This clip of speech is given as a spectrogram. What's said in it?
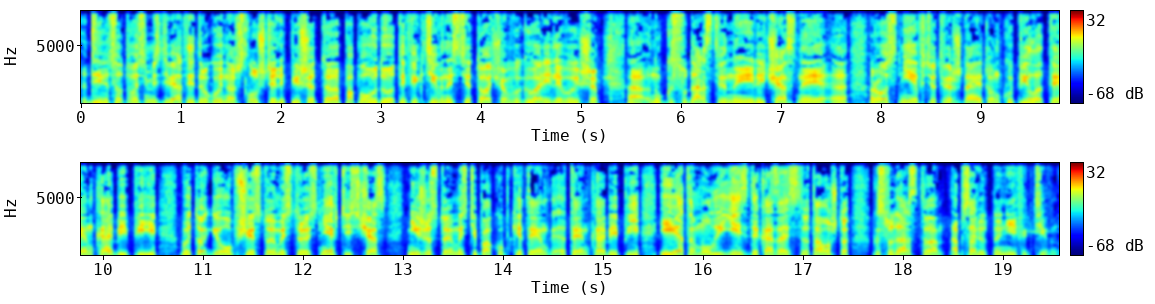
989 и другой наш слушатель пишет э, по поводу вот эффективности, то, о чем вы говорили выше, э, ну, государственные или частные. Э, Роснефть утверждает, он купила ТНК БП. В итоге общая стоимость Роснефти сейчас ниже стоимости покупки ТНК БП. И это, мол, и есть доказательство того, что государство абсолютно неэффективно.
